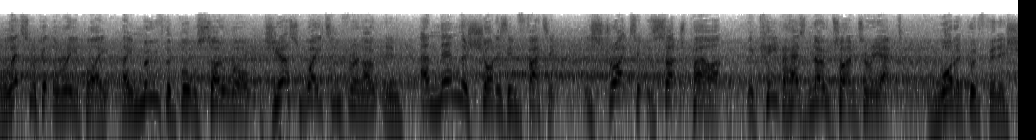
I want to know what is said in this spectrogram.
Well, let's look at the replay. They move the ball so well, just waiting for an opening. And then the shot is emphatic. He strikes it with such power, the keeper has no time to react. What a good finish.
